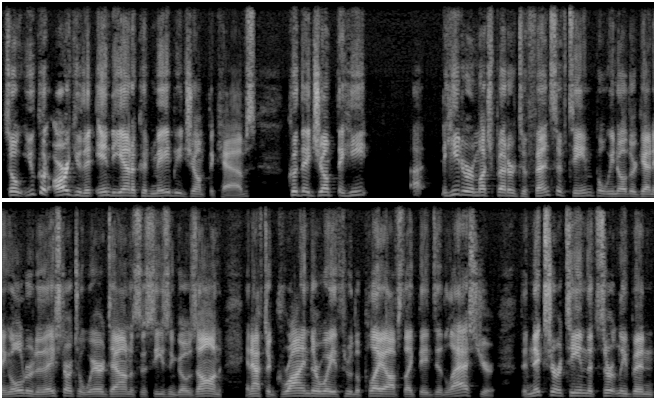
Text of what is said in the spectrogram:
So you could argue that Indiana could maybe jump the Cavs. Could they jump the Heat? Uh, the Heat are a much better defensive team, but we know they're getting older. Do they start to wear down as the season goes on and have to grind their way through the playoffs like they did last year? The Knicks are a team that's certainly been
